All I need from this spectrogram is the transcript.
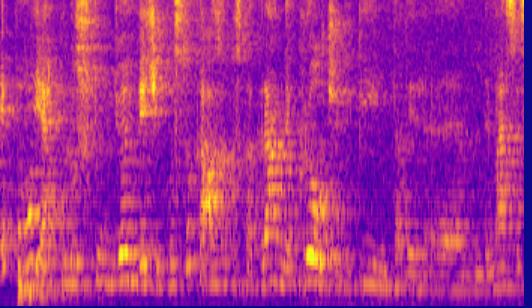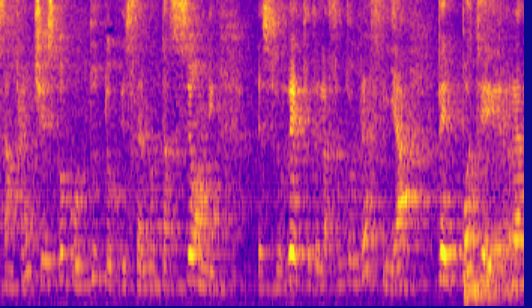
e, poi ecco lo studio invece in questo caso, questa grande croce dipinta del, eh, del maestro San Francesco con tutte queste annotazioni eh, sul retro della fotografia per poter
